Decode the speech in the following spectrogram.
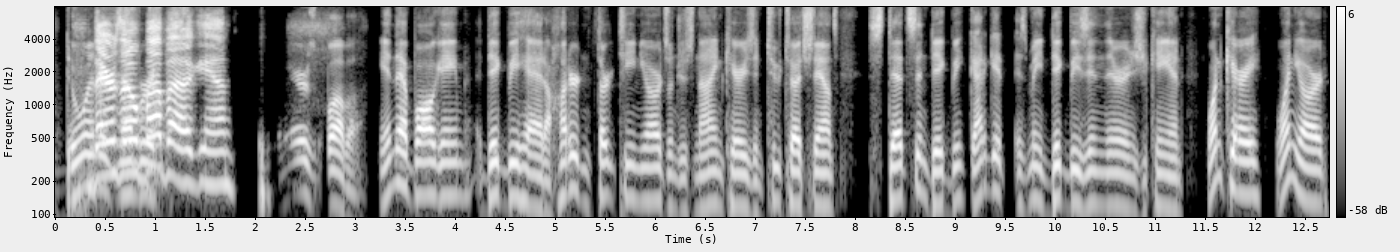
doing There's old Bubba again. There's Bubba. In that ball game, Digby had 113 yards on just nine carries and two touchdowns. Stetson Digby, got to get as many Digby's in there as you can. One carry, one yard,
